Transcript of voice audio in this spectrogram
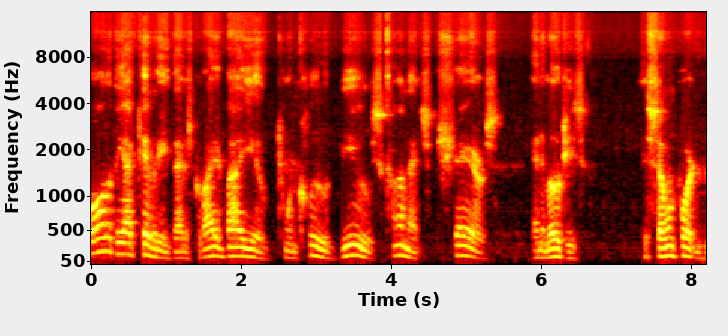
All of the activity that is provided by you, to include views, comments, shares, and emojis, is so important.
